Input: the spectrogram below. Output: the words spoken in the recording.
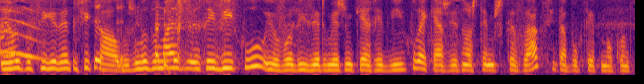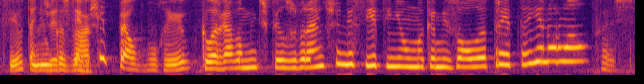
Eu não consigo identificá-los, mas o mais ridículo, eu vou dizer mesmo que é ridículo, é que às vezes nós temos casacos, e há pouco tempo me aconteceu, tenho Às um casaco temos. tipo pele de borrego, que largava muitos pelos brancos, e nesse dia tinha uma camisola preta, e é normal. Pois.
